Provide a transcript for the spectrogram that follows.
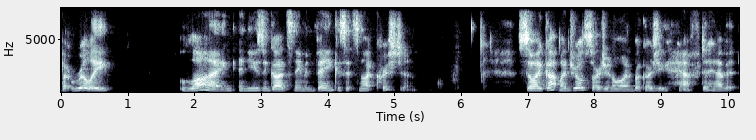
but really lying and using God's name in vain because it's not Christian. So I got my drill sergeant on because you have to have it,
